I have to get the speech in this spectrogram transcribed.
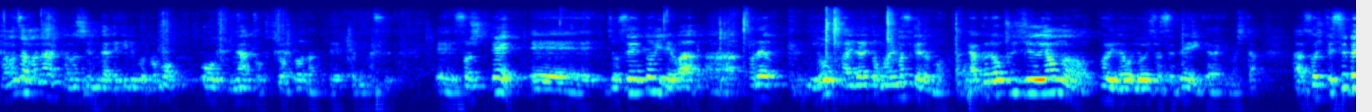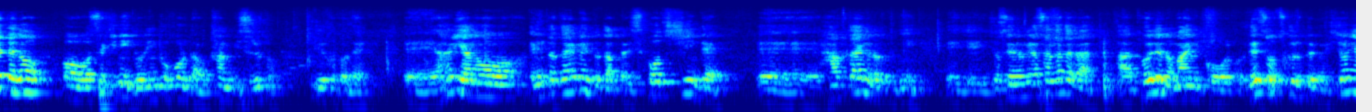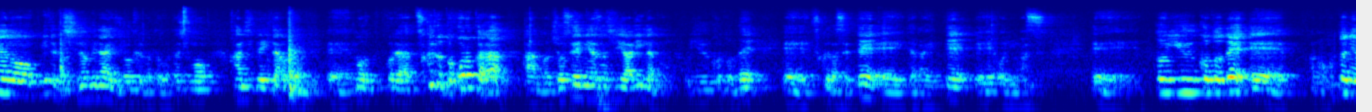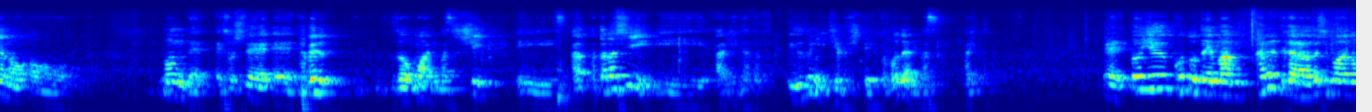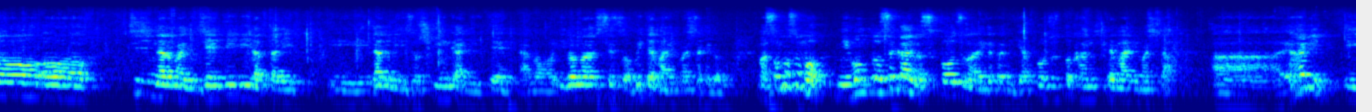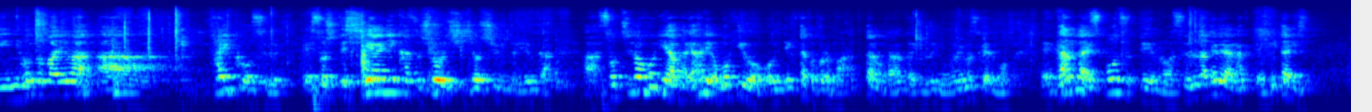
さまざまな楽しみができることも大きな特徴となっております。えーそして、えー女性トイレはあこれ日本最大と思いますけれども164のトイレを用意させていただきましたあそして全ての席にドリンクホルダーを完備するということで、えーやはりあのエンターテインメントだったりスポーツシーンで、えーハーフタイムの時に、えー女性の皆さん方があトイレの前にこう列を作るというのは非常にあの見てて忍びない状況だと私も感じていたので、えーもうこれは作るところからあの女性に優しいアリーナということで、えー作らせて、えーいただいて、えーおります。えーということで、えーあの本当にあの飲んでそして、えー食べる像もありますし、新しいアリーナだというふうに自負しているところであります。はい。えということで、まあ、かねてから私もあの知事になる前に JTB だったりラグビー組織委員会にいてあのいろんな施設を見てまいりましたけども、まあ、そもそも日本と世界のスポーツの在り方にギャップをずっと感じてまいりました。あやはり日本の場合はあ体育をする。そして試合に勝つ勝利至上主義というかあそっちの方にやはり重きを置いてきたところもあったのかなというふうに思いますけれども、え元来スポーツっていうのはするだけではなくて見たり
